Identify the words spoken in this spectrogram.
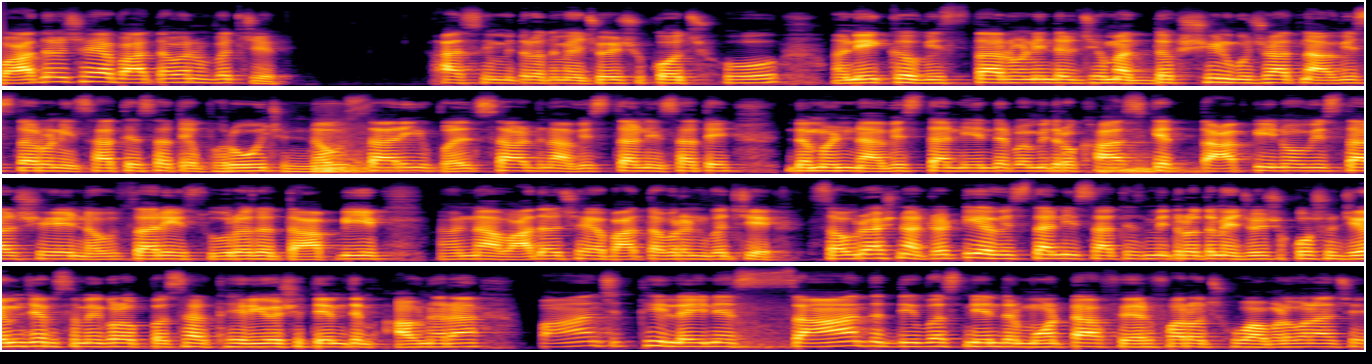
વાદળછાયા વાતાવરણ વચ્ચે ખાસ મિત્રો, તમે જોઈ શકો છો, અનેક વિસ્તારોની અંદર, જેમાં દક્ષિણ ગુજરાતના વિસ્તારોની સાથે સાથે ભરૂચ, નવસારી, વલસાડના વિસ્તારની સાથે, દમણના વિસ્તારની અંદર. પણ મિત્રો, ખાસ કે તાપીનો વિસ્તાર છે, નવસારી, સુરત, તાપીના વાદળછાયા વાતાવરણ વચ્ચે, સૌરાષ્ટ્રના તટીય વિસ્તારની સાથે મિત્રો, તમે જોઈ શકો છો, જેમ જેમ સમયગાળો પસાર થઈ રહ્યો છે, તેમ તેમ આવનારા પાંચથી લઈને સાત દિવસની અંદર મોટા ફેરફારો જોવા મળવાના છે.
